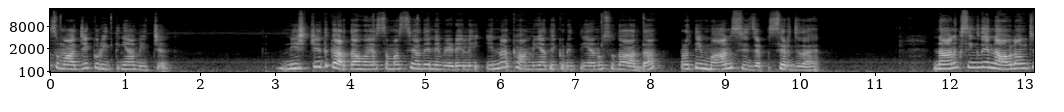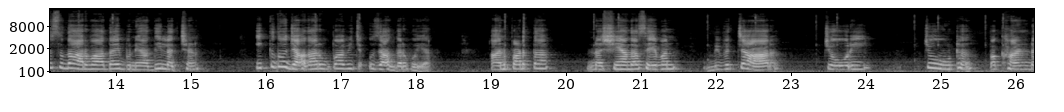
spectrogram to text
ਸਮਾਜਿਕ ਕੁਰੀਤੀਆਂ ਵਿੱਚ ਨਿਸ਼ਚਿਤ ਕਰਦਾ ਹੋਇਆ ਸਮੱਸਿਆ ਦੇ ਨਿਬੇੜੇ ਲਈ ਇਹਨਾਂ ਖਾਮੀਆਂ ਤੇ ਕੁਰੀਤੀਆਂ ਨੂੰ ਸੁਧਾਰ ਸੁਧਾਰਦਾ ਪ੍ਰਤੀਮਾਨ ਸਿਰਜ- ਸਿਰਜਦਾ ਹੈ। ਨਾਨਕ ਸਿੰਘ ਦੇ ਨਾਵਲਾਂ ਵਿੱਚ ਸੁਧਾਰਵਾਦ ਦਾ ਇਹ ਬੁਨਿਆਦੀ ਲੱਛਣ ਇੱਕ ਤੋਂ ਜ਼ਿਆਦਾ ਰੂਪਾਂ ਵਿੱਚ ਉਜਾਗਰ ਹੋਇਆ। ਅਨਪੜ੍ਹਤਾ, ਨਸ਼ਿਆਂ ਦਾ ਸੇਵਨ, ਵਿਵਚਾਰ, ਚੋਰੀ, ਝੂਠ, ਪਖੰਡ,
